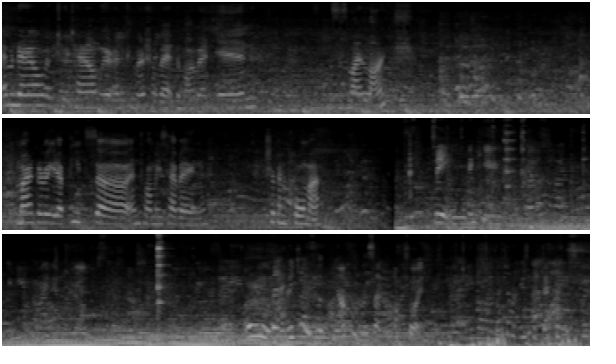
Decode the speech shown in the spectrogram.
Avondale to town. We're in a Commercial Bay at the moment and this is my lunch. Margarita pizza and Tommy's having chicken korma. Me, thank you. Oh, that veggie is looking yum. It's like bok choy. Why don't use the back of the spoon?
